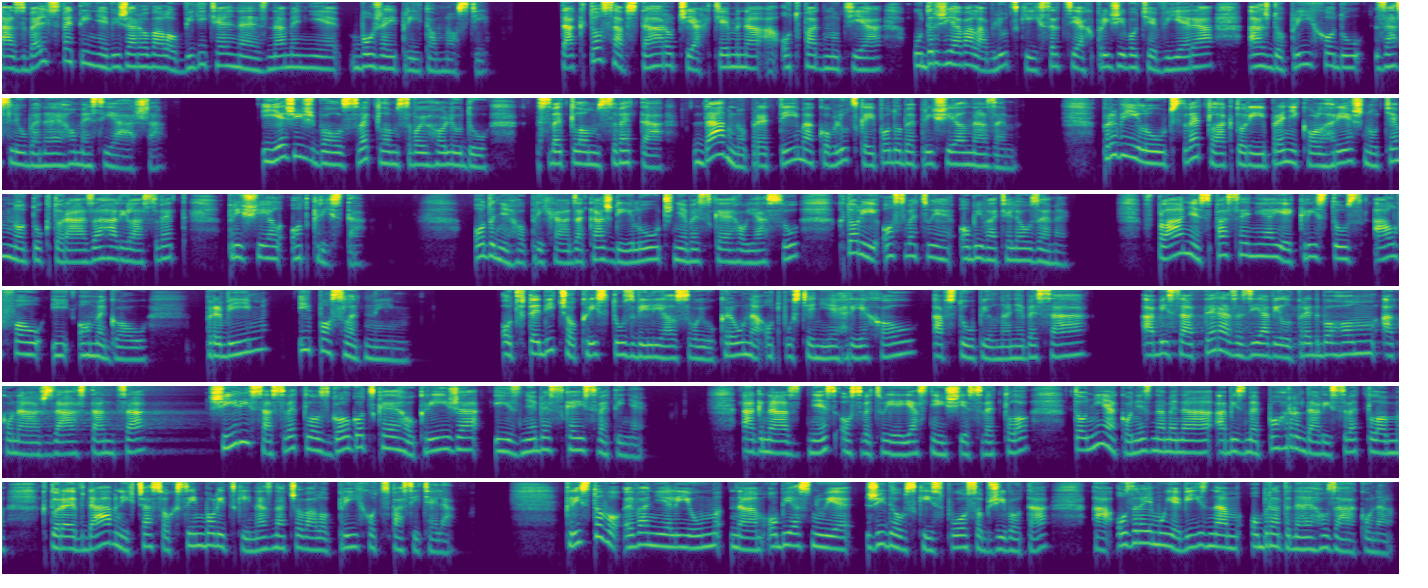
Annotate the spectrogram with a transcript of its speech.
a z veľsvety nevyžarovalo viditeľné znamenie Božej prítomnosti. Takto sa v stáročiach temna a odpadnutia udržiavala v ľudských srdciach pri živote viera až do príchodu zasľúbeného Mesiáša. Ježiš bol svetlom svojho ľudu, svetlom sveta, dávno pred tým, ako v ľudskej podobe prišiel na zem. Prvý lúč svetla, ktorý prenikol hriešnú temnotu, ktorá zahalila svet, prišiel od Krista. Od neho prichádza každý lúč nebeského jasu, ktorý osvecuje obyvateľov zeme. V pláne spasenia je Kristus alfou i omegou, prvým i posledným. Odvtedy, čo Kristus vylial svoju krv na odpustenie hriechov a vstúpil na nebesá, aby sa teraz zjavil pred Bohom ako náš zástanca, Šíri sa svetlo z Golgotského kríža i z nebeskej svetine. Ak nás dnes osvecuje jasnejšie svetlo, to nejako neznamená, aby sme pohrdali svetlom, ktoré v dávnych časoch symbolicky naznačovalo príchod spasiteľa. Kristovo evanielium nám objasňuje židovský spôsob života a ozrejmuje význam obradného zákona.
